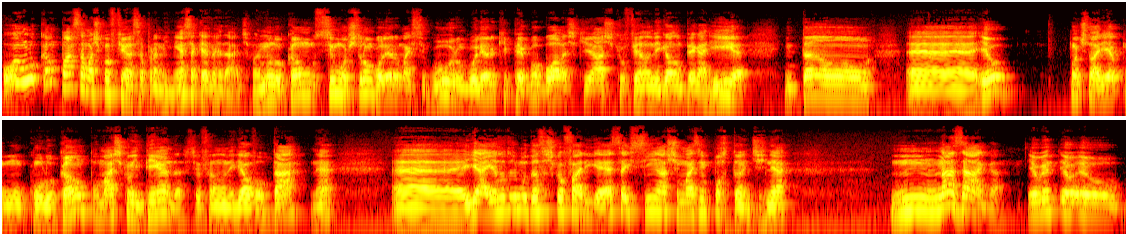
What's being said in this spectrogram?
o Lucão passa mais confiança para mim, essa que é a verdade. Para mim, o Lucão se mostrou um goleiro mais seguro, um goleiro que pegou bolas que acho que o Fernando Miguel não pegaria. Então, é, eu continuaria com, com o Lucão, por mais que eu entenda se o Fernando Miguel voltar, né? É, e aí as outras mudanças que eu faria, essas sim acho mais importantes, né? Na zaga, eu, eu, eu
